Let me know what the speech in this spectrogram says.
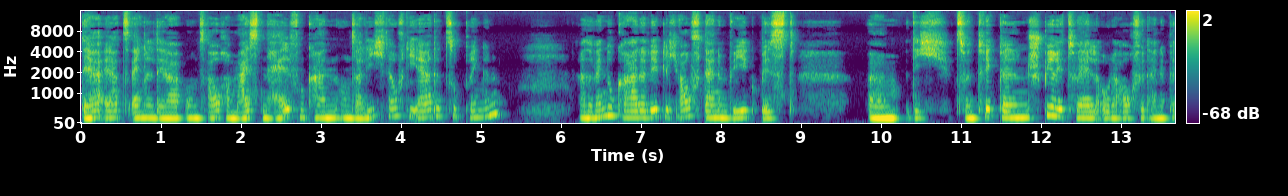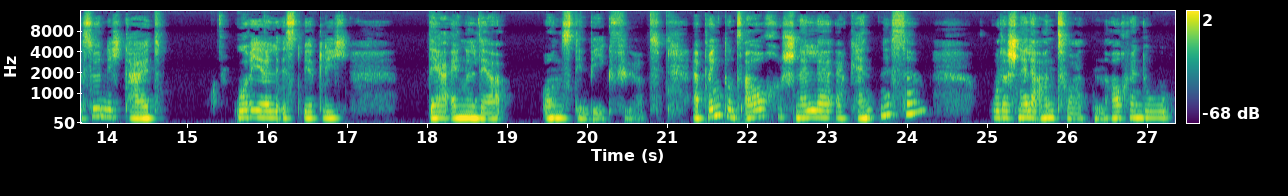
der Erzengel, der uns auch am meisten helfen kann, unser Licht auf die Erde zu bringen. Also wenn du gerade wirklich auf deinem Weg bist, ähm, dich zu entwickeln, spirituell oder auch für deine Persönlichkeit, Uriel ist wirklich der Engel, der uns den Weg führt. Er bringt uns auch schnelle Erkenntnisse oder schnelle Antworten, auch wenn du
